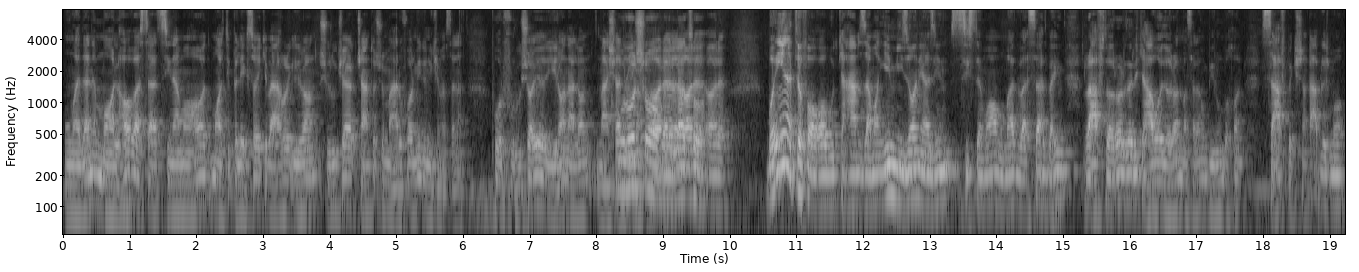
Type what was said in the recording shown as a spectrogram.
اومدن مالها وسط سینماها مالتیپلکس هایی که به هر ایران شروع کرد چند تاشون معروف ها می‌دونی که مثلا پرفروش های ایران الان مشهد و آره, و- آره, آره. با این اتفاقا بود که همزمان یه میزانی از این سیستم ها هم اومد وسط و این رفتارا رو داری که هواداران مثلا اون بیرون بخوان صف بکشن. قبلش ما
